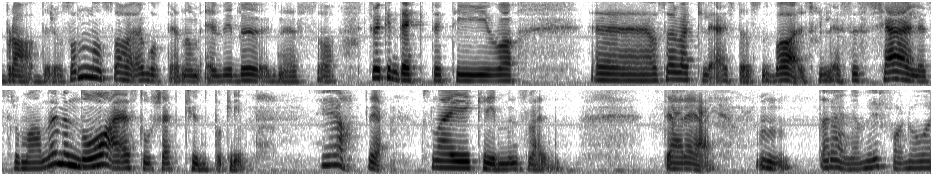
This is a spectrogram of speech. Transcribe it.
blader og sånn. Og så har jeg gått gjennom Evy Bøgnes og Frøken Detektiv og eh, Og så har det vært en stund som bare skulle leses kjærlighetsromaner. Men nå er jeg stort sett kun på krim. Ja. ja. Så nå er jeg i krimmens verden. Der er jeg. Mm. Da regner jeg med vi får noe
